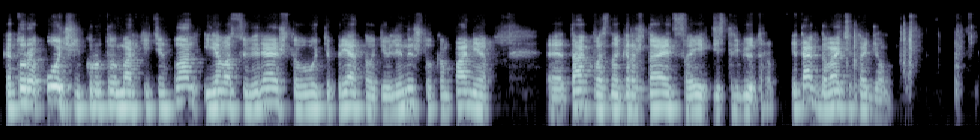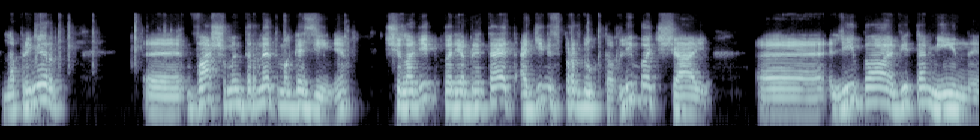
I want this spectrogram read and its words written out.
которая очень крутой маркетинг-план, и я вас уверяю, что вы будете приятно удивлены, что компания э, так вознаграждает своих дистрибьюторов. Итак, давайте пойдем. Например, э, в вашем интернет-магазине человек приобретает один из продуктов, либо чай, э, либо витамины,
